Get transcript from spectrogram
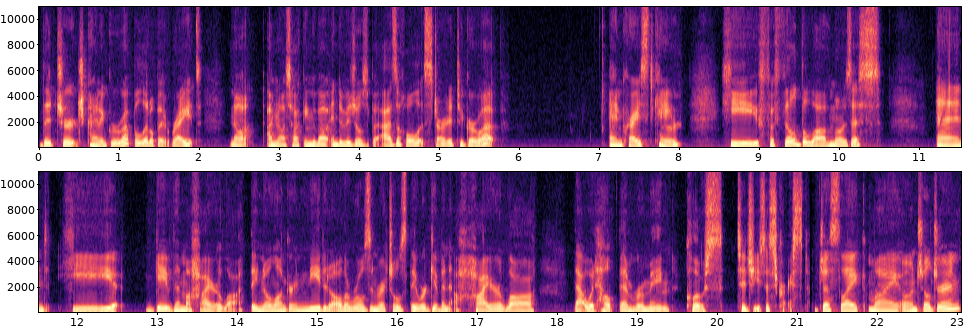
the church kind of grew up a little bit, right? Not I'm not talking about individuals, but as a whole it started to grow up. And Christ came, he fulfilled the law of Moses, and he gave them a higher law. They no longer needed all the rules and rituals. They were given a higher law that would help them remain close to Jesus Christ. Just like my own children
